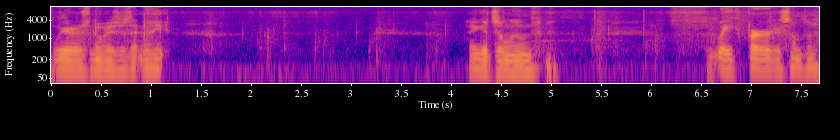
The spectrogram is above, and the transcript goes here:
weirdest noises at night. I think it's a loon. Wake bird or something.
